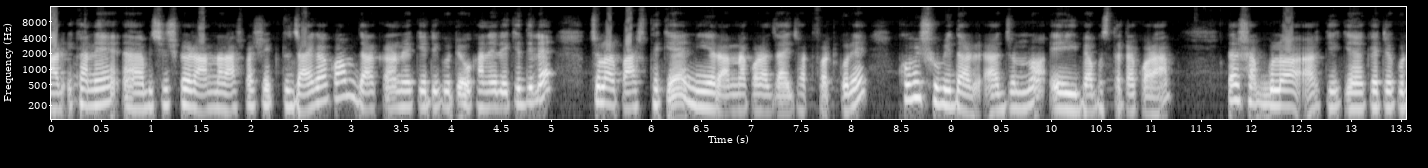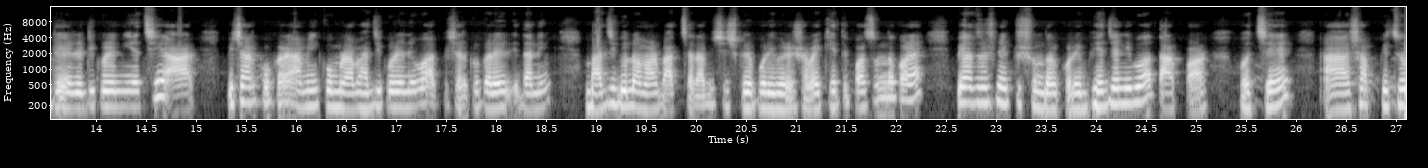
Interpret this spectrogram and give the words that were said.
আর এখানে বিশেষ করে রান্নার আশপাশে একটু জায়গা কম, যার কারণে কেটে কুটে ওখানে রেখে দিলে চুলার পাশ থেকে নিয়ে রান্না করা যায় ঝটফট করে। খুবই সুবিধার জন্য এই ব্যবস্থাটা করা। তা সবগুলো আর কি কেটে কুটে রেডি করে নিয়েছি। আর প্রেসার কুকারে আমি কুমড়া ভাজি করে নেব। আর প্রেসার কুকারের ইদানিং ভাজিগুলো আমার বাচ্চারা, বিশেষ করে পরিবারের সবাই খেতে পছন্দ করে। পেঁয়াজ রসুন একটু সুন্দর করে ভেজে নিব। তারপর হচ্ছে সবকিছু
